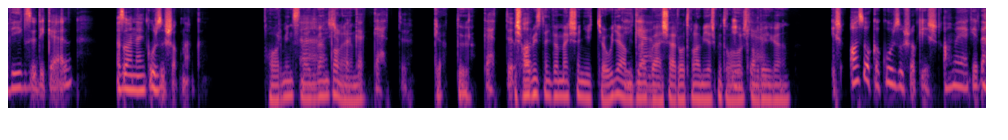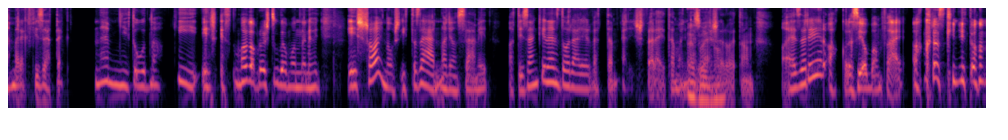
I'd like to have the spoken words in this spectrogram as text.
végződik el az online kurzusoknak? 30-40 talán? Kettő. Kettő. Kettő. És 30-40 meg se nyitja, ugye? Amit Igen. megvásárolt valami ilyesmit olvastam Igen. régen és azok a kurzusok is, amelyekért emberek fizettek, nem nyitódnak ki, és ezt magamról is tudom mondani, hogy és sajnos itt az ár nagyon számít. Ha 19 dollárért vettem, el is felejtem, hogy megvásároltam. Ha ezerért, akkor az jobban fáj, akkor azt kinyitom,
